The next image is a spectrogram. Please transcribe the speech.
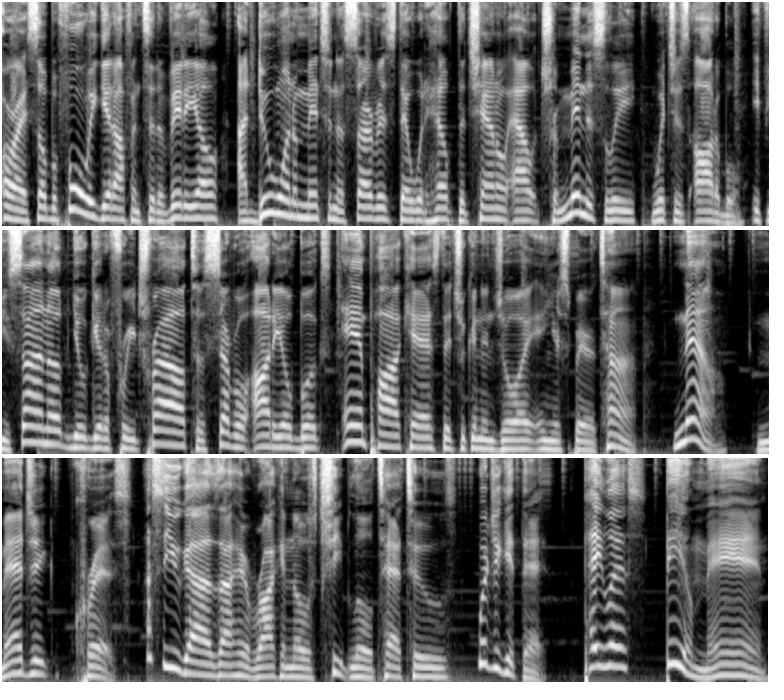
Alright, so before we get off into the video, I do want to mention a service that would help the channel out tremendously, which is Audible. If you sign up, you'll get a free trial to several audiobooks and podcasts that you can enjoy in your spare time. Now, Magic Crest. I see you guys out here rocking those cheap little tattoos. Where'd you get that? Payless? Be a man.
